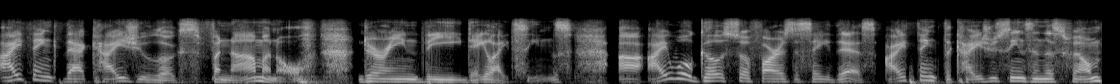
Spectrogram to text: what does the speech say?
I think that kaiju looks phenomenal during the daylight scenes. Uh, I will go so far as to say this I think the kaiju scenes in this film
